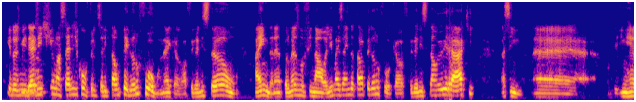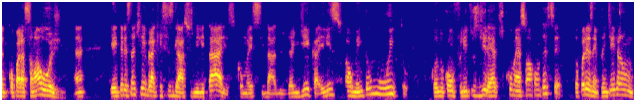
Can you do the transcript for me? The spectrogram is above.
Porque em 2010 a gente tinha uma série de conflitos ali que estavam pegando fogo, né? Que era o Afeganistão, ainda, né? Pelo menos no final ali, mas ainda estava pegando fogo, que é o Afeganistão e o Iraque, assim, é, em comparação a hoje, né? E é interessante lembrar que esses gastos militares, como esse dado já indica, eles aumentam muito quando conflitos diretos começam a acontecer. Então, por exemplo, a gente entra num,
